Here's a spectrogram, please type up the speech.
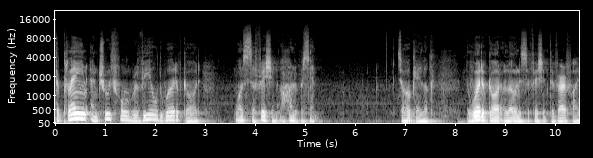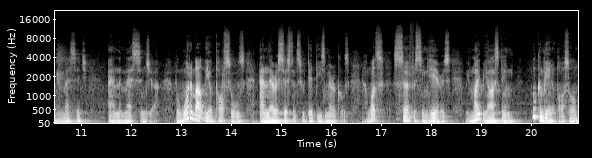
The plain and truthful revealed word of God was sufficient 100%. So, okay, look, the word of God alone is sufficient to verify the message and the messenger. But what about the apostles and their assistants who did these miracles? And what's surfacing here is we might be asking, who can be an apostle?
